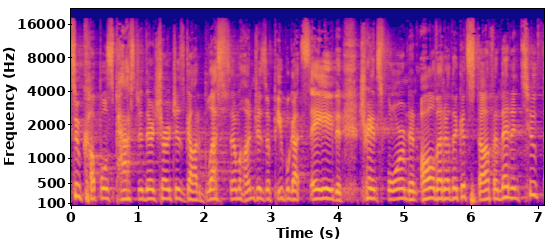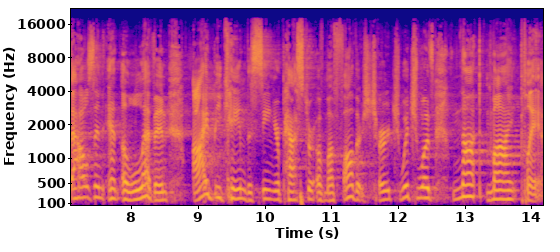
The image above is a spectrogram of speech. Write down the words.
two couples pastored their churches. God blessed them. Hundreds of people got saved and transformed and all that other good stuff. And then in 2011, I became the senior pastor of my father's church, which was not my plan.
